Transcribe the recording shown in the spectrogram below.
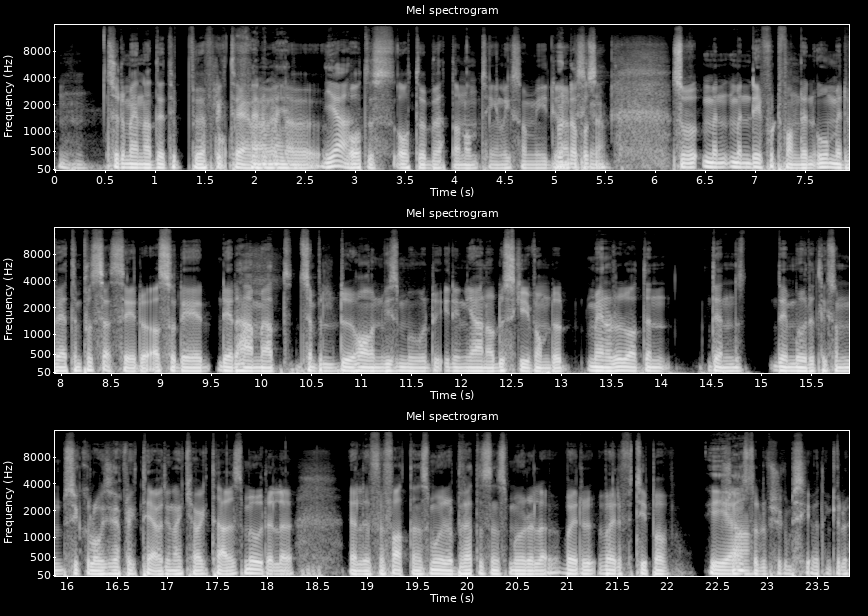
Mhm. Så du menar att det typ reflekterar eller Ja. åter, återberättar någonting liksom i dina 100%. beskrivningar? Så, men, men det är fortfarande en omedveten process säger du? Alltså det, det är det här med att till exempel du har en viss mood i din hjärna och du skriver om det. Menar du att den, den, det modet liksom psykologiskt reflekterar dina karaktärers mood eller, eller författarens mood eller berättelsens mood? Eller vad är det, vad är det för typ av ja, känslor du försöker beskriva tänker du?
